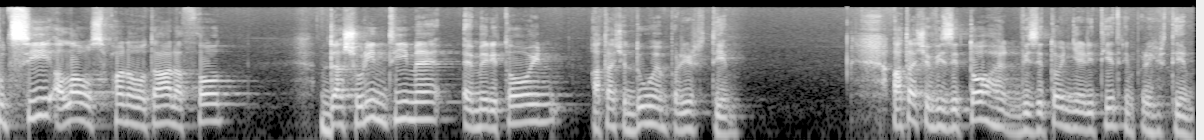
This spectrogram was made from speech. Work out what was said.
kudsi Allahu subhanahu wa taala thotë, dashurinë time e meritojnë ata që duhen për hir tim. Ata që vizitohen, vizitojnë njëri-tjetrin për hir tim.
